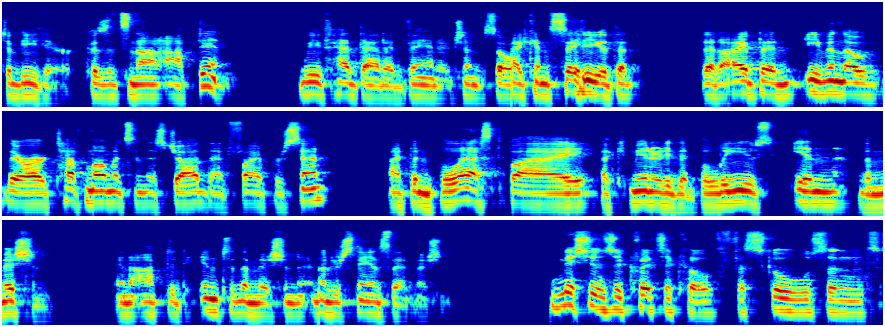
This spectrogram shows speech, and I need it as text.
to be there because it's not opt in. We've had that advantage. And so I can say to you that, that I've been, even though there are tough moments in this job, that 5%, I've been blessed by a community that believes in the mission and opted into the mission and understands that mission missions are critical for schools and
